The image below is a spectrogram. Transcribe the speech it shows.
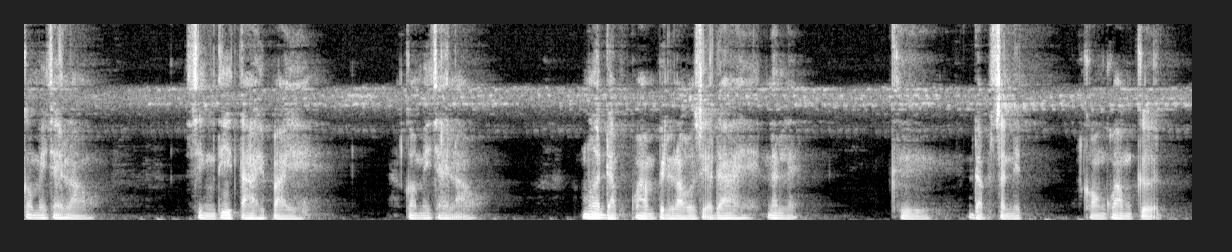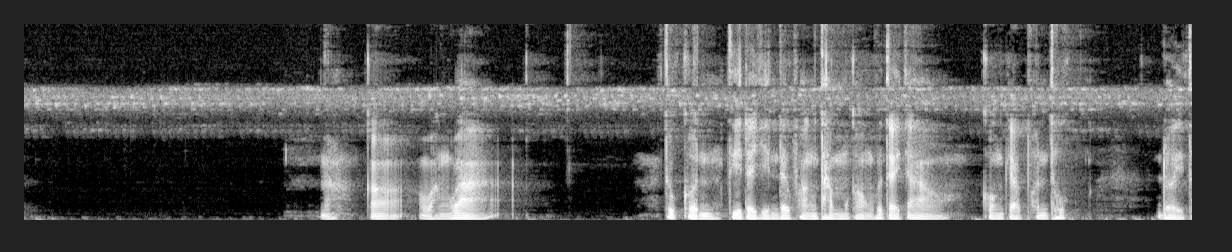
ก็ไม่ใช่เรา สิ่งที่ตายไป ก็ไม่ใช่เรา เมื่อดับความเป็นเราเสียได้นั่นแหละ คือดับสนิทของความเกิดนะก็หวังว่า ทุกคนที่ได้ยินได้ฟังธรรมของพระพุทธเจ้า คงจะพ้นทุกข์โดยท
